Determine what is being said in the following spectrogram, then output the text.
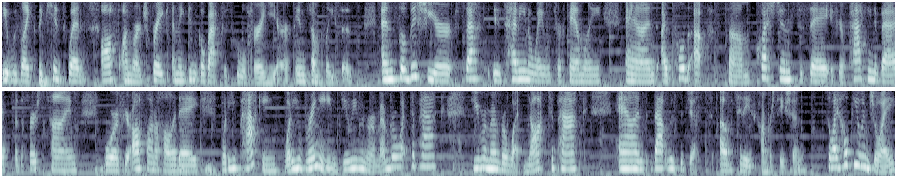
it was like the kids went off on March break and they didn't go back to school for a year in some places. And so this year, Cec is heading away with her family. And I pulled up some questions to say if you're packing a bag for the first time or if you're off on a holiday, what are you packing? What are you bringing? Do you even remember what to pack? Do you remember what not to pack? And that was the gist of today's conversation. So I hope you enjoy.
